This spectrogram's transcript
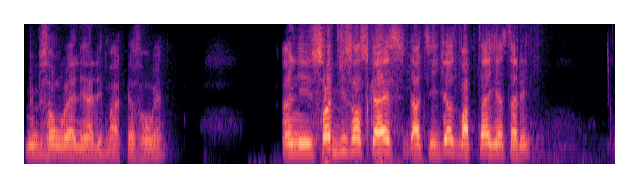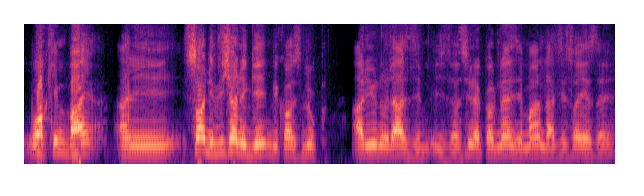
maybe somewhere near the market somewhere, and he saw Jesus Christ that he just baptized yesterday, walking by, and he saw the vision again because look, how do you know that he does he recognize the man that he saw yesterday?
